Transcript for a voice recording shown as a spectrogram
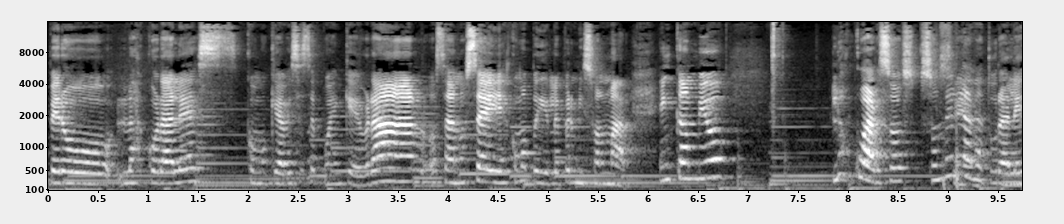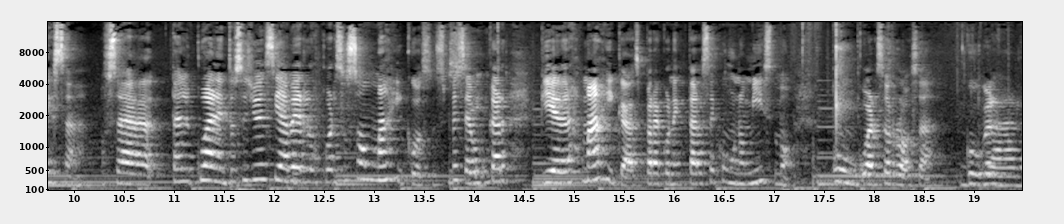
pero las corales como que a veces se pueden quebrar, o sea, no sé, y es como pedirle permiso al mar. En cambio, los cuarzos son de Sí. la naturaleza, o sea, tal cual. Entonces yo decía, a ver, los cuarzos son mágicos. Entonces empecé a buscar piedras mágicas para conectarse con uno mismo. ¡Pum! Cuarzo rosa. Google Claro.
